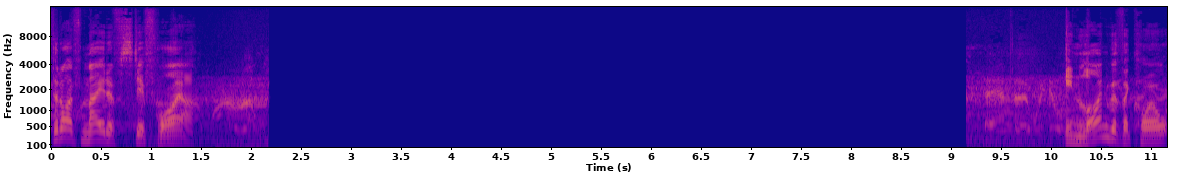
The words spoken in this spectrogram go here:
that I've made of stiff wire. In line with the coil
